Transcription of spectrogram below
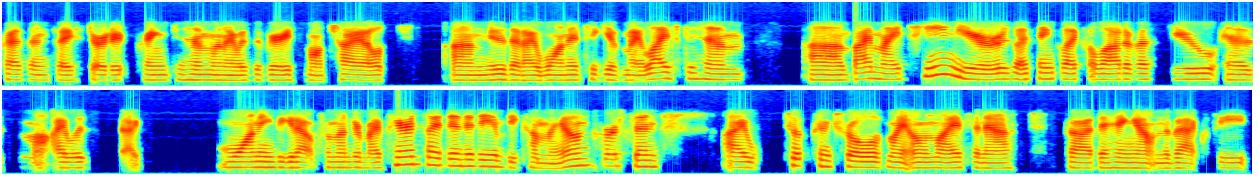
presence. I started praying to Him when I was a very small child um, knew that I wanted to give my life to him. Uh, by my teen years, I think, like a lot of us do, as I was I, wanting to get out from under my parents' identity and become my own person, I took control of my own life and asked God to hang out in the back seat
